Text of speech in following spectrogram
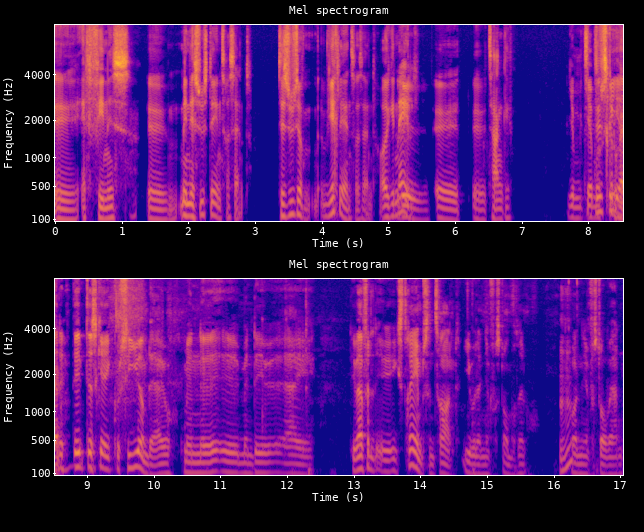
øh, at findes. Øh, men jeg synes, det er interessant. Det synes jeg virkelig er interessant. Original øh, øh, tanke. Jamen, ja, det, skal er det. det. Det skal jeg ikke kunne sige, om det er jo. Men, øh, øh men det er, øh, det er i hvert fald øh, ekstremt centralt i, hvordan jeg forstår mig selv. Mm-hmm. Hvordan jeg forstår verden.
